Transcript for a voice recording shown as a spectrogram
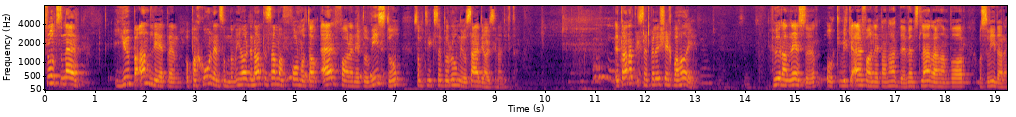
trots den här djupa andligheten och passionen som de har, den har inte samma form av erfarenhet och visdom som till exempel Rumi och Saadi har i sina dikter. Ett annat exempel är Sheikh Bahai hur han reser och vilka erfarenheter han hade, vems lärare han var och så vidare.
